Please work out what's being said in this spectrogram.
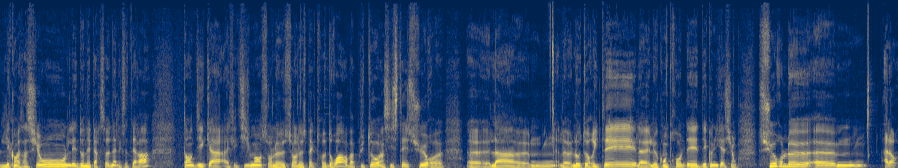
les, conversations, les données personnelles, etc. Tandis qu'effectivement, sur le, sur le spectre droit, on va plutôt insister sur euh, euh, l'autorité, le contrôle des, communications. Sur le. alors,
